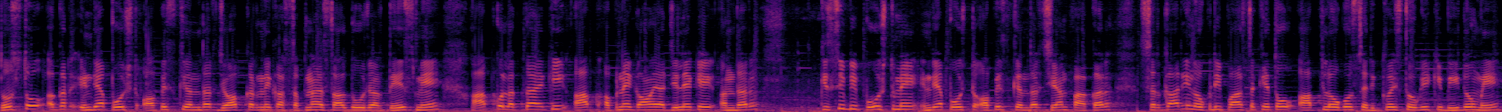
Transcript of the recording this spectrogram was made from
दोस्तों, अगर इंडिया पोस्ट ऑफ़िस के अंदर जॉब करने का सपना है साल 2023 में। आपको लगता है कि आप अपने गाँव या ज़िले के अंदर किसी भी पोस्ट में, इंडिया पोस्ट ऑफ़िस के अंदर चयन पाकर सरकारी नौकरी पा सके तो आप लोगों से रिक्वेस्ट होगी कि वीडियो में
